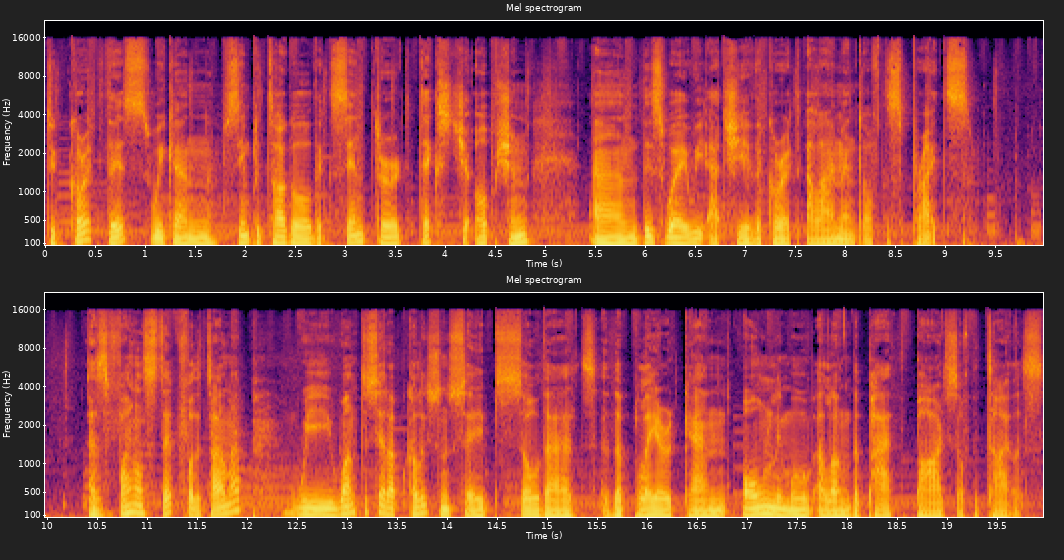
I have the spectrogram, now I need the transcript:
To correct this we can simply toggle the centered texture option and this way we achieve the correct alignment of the sprites. As a final step for the tilemap, we want to set up collision shapes so that the player can only move along the path parts of the tiles.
